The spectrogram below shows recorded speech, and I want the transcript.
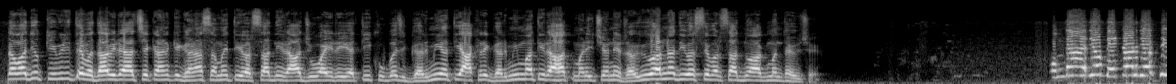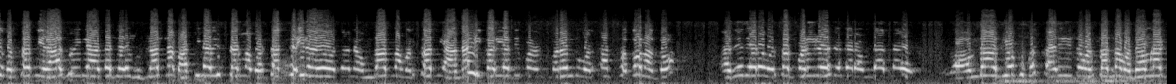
અમદાવાદીઓ કેવી રીતે વધાવી રહ્યા છે? કારણ કે ઘણા સમયથી વરસાદની રાહ જોવાઈ રહી હતી. ખૂબ જ ગરમી હતી. આખરે ગરમીમાંથી રાહત મળી છે અને રવિવારના દિવસે વરસાદનું આગમન થયું છે. અમદાવાદીઓ બે ત્રણ દિવસથી વરસાદની રાહ જોઈ રહ્યા હતા. જ્યારે ગુજરાતના બાકીના વિસ્તારમાં વરસાદ થઈ રહ્યો હતો અને અમદાવાદમાં વરસાદની આગાહી કરી હતી પણ પરંતુ વરસાદ થતો નતો આજે જ્યારે વરસાદ પડી રહ્યો છે ત્યારે અમદાવાદના અમદાવાદીઓ ખૂબ જ સારી રીતે વરસાદના વધામણા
